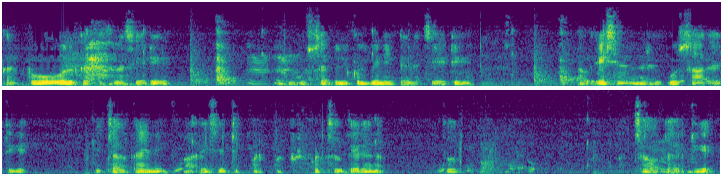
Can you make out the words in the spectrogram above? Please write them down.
कंट्रोल करके खेलना चाहिए ठीक है गुस्सा बिल्कुल भी नहीं करना चाहिए ठीक है अब ऐसे में मेरे को गुस्सा आ है ठीक है ये चलता ही नहीं हाँ ऐसे फट फट फट फट चलते रहे ना तो अच्छा होता है ठीक है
